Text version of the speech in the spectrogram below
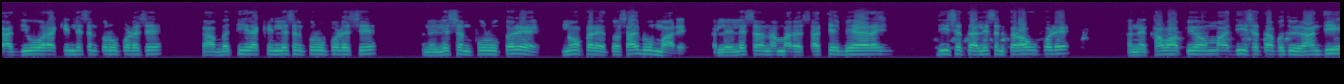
કા દીવો રાખીને લેસન કરવું પડે છે કા બત્તી રાખીને લેસન કરવું પડે છે અને લેસન પૂરું કરે ન કરે તો સાહેબ મારે એટલે લેસન અમારે સાથે બેહારાઈ દી છતાં લેસન કરાવવું પડે અને ખાવા પીવામાં દી છતાં બધું રાંધી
